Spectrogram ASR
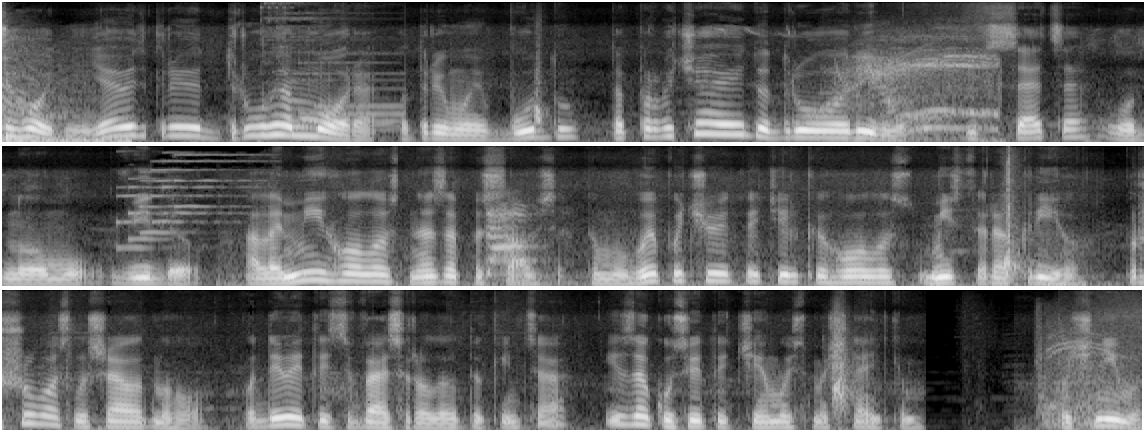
Сьогодні я відкрию друге море, отримую Будду та прокачаю до другого рівня. І все це в одному відео. Але мій голос не записався, тому ви почуєте тільки голос містера Кріго. Прошу вас лише одного: подивитись весь ролик до кінця і закусити чимось смачненьким. Почнімо.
